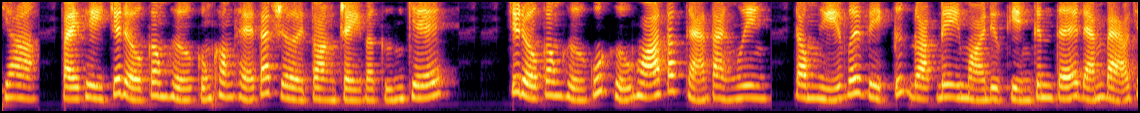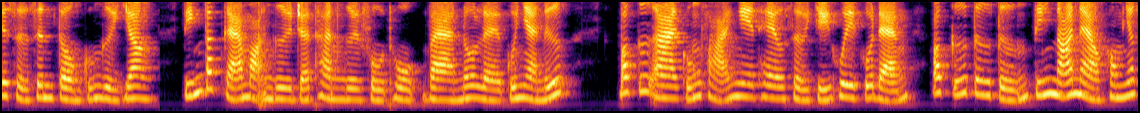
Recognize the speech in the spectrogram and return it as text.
do, vậy thì chế độ công hữu cũng không thể tách rời toàn trị và cưỡng chế. Chế độ công hữu quốc hữu hóa tất cả tài nguyên, đồng nghĩa với việc tước đoạt đi mọi điều kiện kinh tế đảm bảo cho sự sinh tồn của người dân, biến tất cả mọi người trở thành người phụ thuộc và nô lệ của nhà nước. Bất cứ ai cũng phải nghe theo sự chỉ huy của đảng bất cứ tư tưởng tiếng nói nào không nhất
